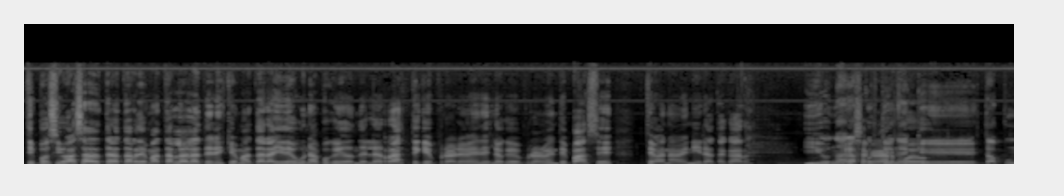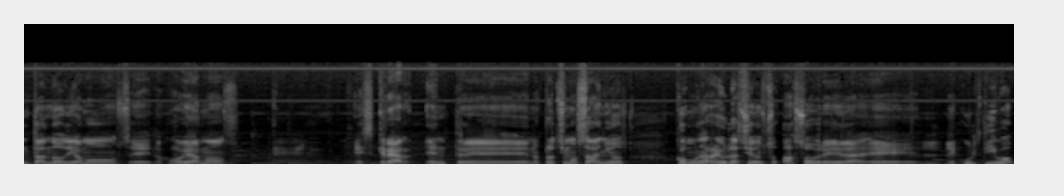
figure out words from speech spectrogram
Tipo, si vas a tratar de matarla, la tenés que matar ahí de una porque donde le erraste, que probablemente es lo que probablemente pase, te van a venir a atacar. Y una de las cuestiones que está apuntando, digamos, eh, los gobiernos eh, es crear entre en los próximos años como una regulación sobre eh, el cultivo,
